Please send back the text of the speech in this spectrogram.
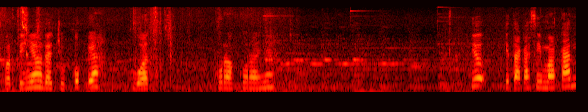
Sepertinya udah cukup ya buat kura-kuranya. Yuk kita kasih makan.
